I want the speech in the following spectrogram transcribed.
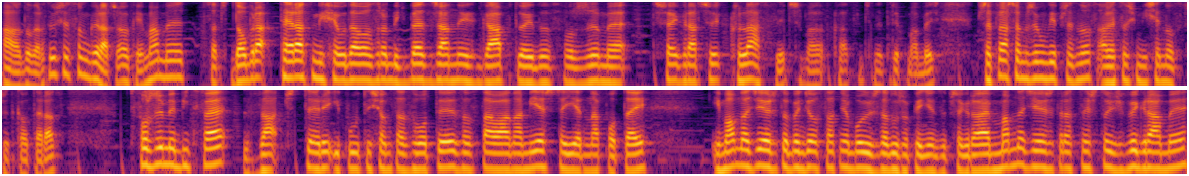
A, dobra, tu już są gracze. Okej, mamy. Dobra, teraz mi się udało zrobić bez żadnych gap. Tutaj dotworzymy trzech graczy klasycz. Ma, klasyczny tryb ma być. Przepraszam, że mówię przez nos, ale coś mi się nos przytkał teraz. Tworzymy bitwę za 4,5 tysiąca złotych. Została nam jeszcze jedna po tej. I mam nadzieję, że to będzie ostatnio, bo już za dużo pieniędzy przegrałem. Mam nadzieję, że teraz też coś wygramy.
